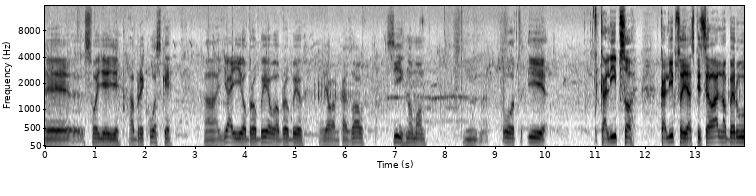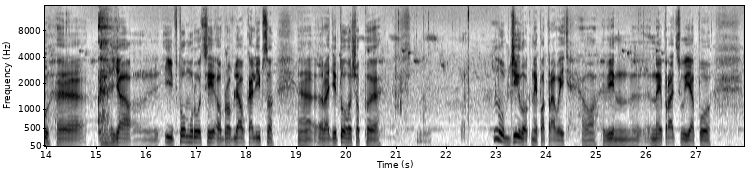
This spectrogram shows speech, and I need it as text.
е, своєї абрикоски. Я її обробив, обробив, я вам казав, сігнумом. М, От, і каліпсо. Каліпсо я спеціально беру. Е, я і в тому році обробляв каліпсо е, раді того, щоб е, ну, бджілок не потравить. О, він не працює по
